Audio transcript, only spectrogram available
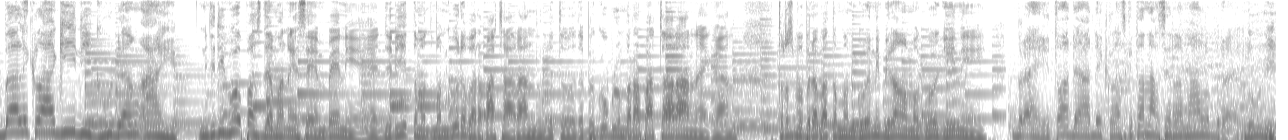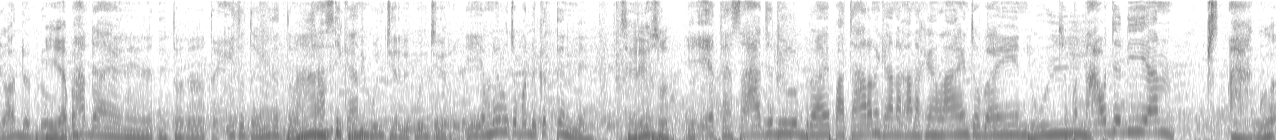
Balik lagi di gudang aib. Jadi gue pas zaman SMP nih ya. Jadi teman-teman gue udah pada pacaran dulu tuh, tapi gue belum pernah pacaran ya kan. Terus beberapa teman gue nih bilang sama gue gini, Bray itu ada adik kelas kita naksir sama lo Bray. Lu iya ada bro. Iya apa? Ada ya nih lihat nih tuh, tuh, tuh, itu tuh yang itu tuh. Cantik kan? Dikuncir, dikuncir. Iya, mending lu coba deketin deh. Serius lo? Iya, tes aja dulu Bray, pacaran kayak anak-anak yang lain cobain. Yoi. Siapa tahu jadian. Ah gue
